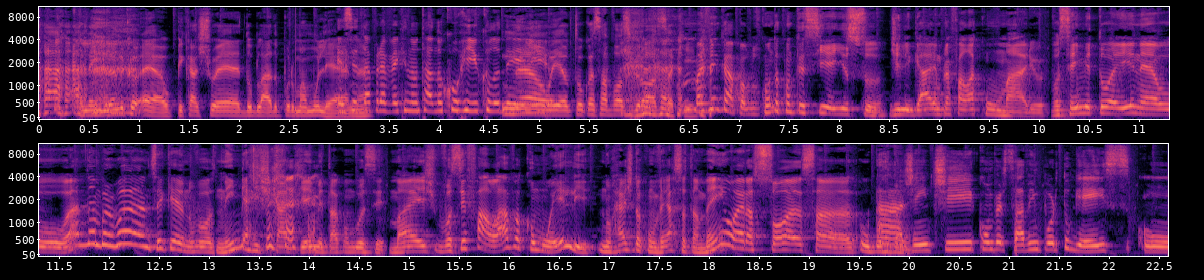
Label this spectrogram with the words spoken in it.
Lembrando que é, o Pikachu é dublado por uma mulher, Esse né? dá pra ver que não tá no currículo dele. Não, eu tô com essa voz grossa aqui. Mas vem cá, Pablo, quando acontecia isso de ligarem pra falar com o Mario, você imitou aí, né, o I'm number one, não sei o que, não vou nem me arriscar aqui a imitar como você. Mas você falava como ele no resto da conversa também, ou era só essa o bordão? A gente conversava em português com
